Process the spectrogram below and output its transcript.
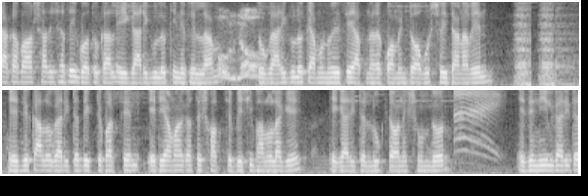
টাকা পাওয়ার সাথে সাথেই গতকাল এই গাড়িগুলো কিনে ফেললাম। তো গাড়িগুলো কেমন হয়েছে আপনারা কমেন্টে অবশ্যই জানাবেন। এই যে কালো গাড়িটা দেখতে পাচ্ছেন, এটি আমার কাছে সবচেয়ে বেশি ভালো লাগে। এই গাড়িটার লুকটা অনেক সুন্দর। এই যে নীল গাড়িটা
